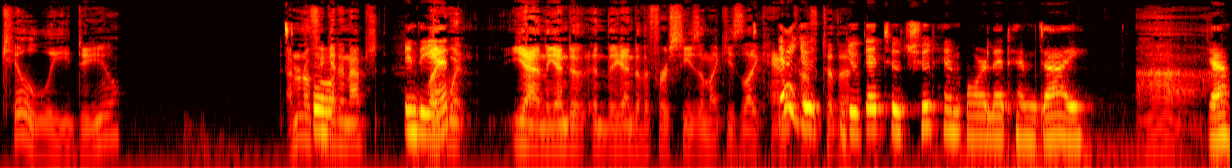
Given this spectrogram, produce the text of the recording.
kill Lee. Do you? I don't know if you get an option In the like end, when. Yeah, in the end of in the end of the first season, like he's like yeah, handcuffed you to the you get to shoot him or let him die. ah. Yeah.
